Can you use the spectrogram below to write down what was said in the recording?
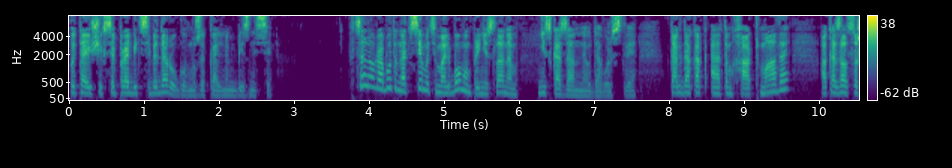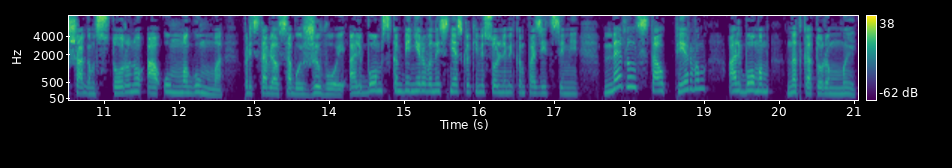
пытающихся пробить себе дорогу в музыкальном бизнесе. В целом, работа над всем этим альбомом принесла нам несказанное удовольствие, тогда как Atom Heart Mother оказался шагом в сторону, а Умма Гумма представлял собой живой альбом, скомбинированный с несколькими сольными композициями, Metal стал первым альбомом, над которым мы,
